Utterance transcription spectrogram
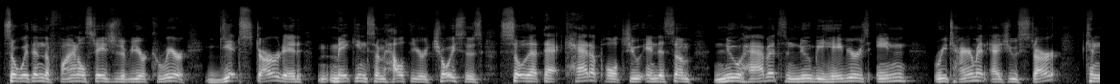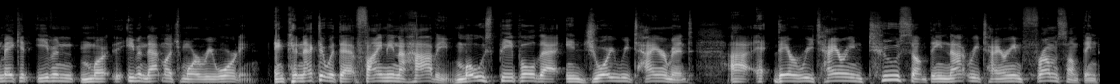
So within the final stages of your career, get started making some healthier choices so that that catapults you into some new habits and new behaviors in retirement as you start can make it even more, even that much more rewarding. And connected with that, finding a hobby. Most people that enjoy retirement, uh, they are retiring to something, not retiring from something.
